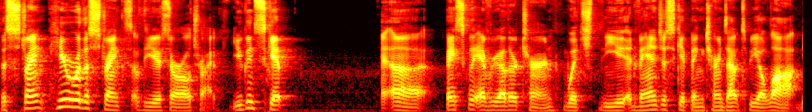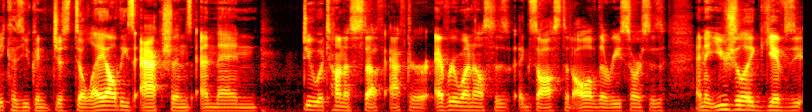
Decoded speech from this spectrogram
the strength here were the strengths of the Yssaril tribe. You can skip uh, basically every other turn, which the advantage of skipping turns out to be a lot because you can just delay all these actions and then do a ton of stuff after everyone else has exhausted all of their resources and it usually gives you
